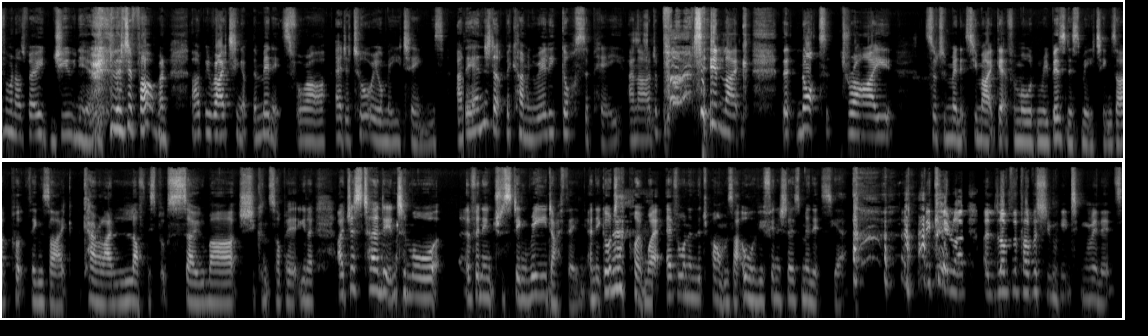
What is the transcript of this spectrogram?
even when i was very junior in the department i'd be writing up the minutes for our editorial meetings and they ended up becoming really gossipy and i'd put in like that not dry sort of minutes you might get from ordinary business meetings, I'd put things like, Caroline loved this book so much, she couldn't stop it. You know, I just turned it into more of an interesting read, I think. And it got to the point where everyone in the department was like, oh, have you finished those minutes yet? became like, I love the publishing meeting minutes.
